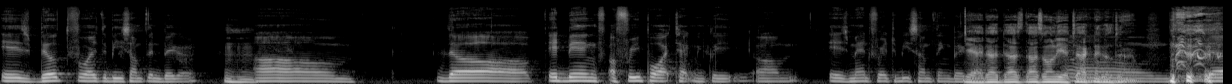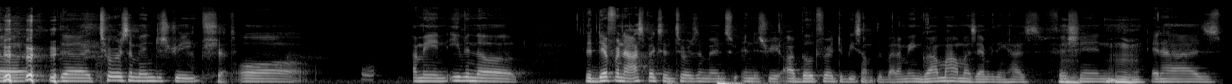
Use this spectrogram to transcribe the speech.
is built for it to be something bigger. Mm-hmm. Um, the it being a free port technically um, is meant for it to be something bigger. yeah, that, that's that's only a technical term. Um, the the tourism industry, Shit. or I mean, even the the different aspects of the tourism in- industry are built for it to be something. But I mean, Grand Bahama has everything. It has mm-hmm. fishing. Mm-hmm. It has,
